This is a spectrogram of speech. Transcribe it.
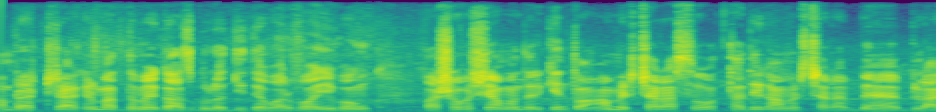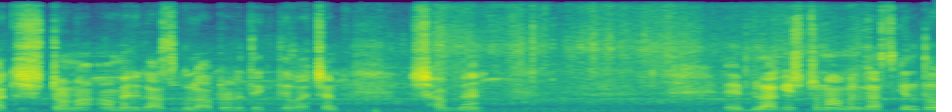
আমরা ট্রাকের মাধ্যমে গাছগুলো দিতে পারব এবং পাশাপাশি আমাদের কিন্তু আমের চারা আছে, অত্যাধিক আমের চারা ব্ল্যাক স্টোন আমের গাছগুলো আপনারা দেখতে পাচ্ছেন সামনে। এই ব্ল্যাক স্টোন আমের গাছ কিন্তু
